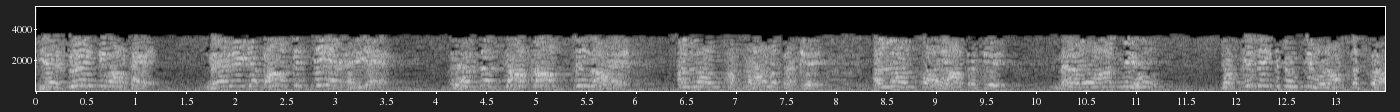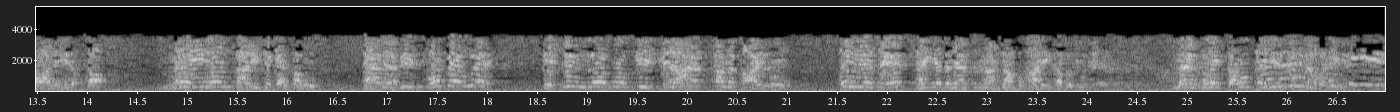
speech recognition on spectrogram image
یہ ظلم کی بات ہے۔ میں نے یہ بات اس لیے کہی ہے کہ حضرت کا کام زندہ ہے۔ اللہ ان کو سلامت رکھے، اللہ ان کو حیات رکھے۔ میں وہ آدمی ہوں جو کسی قسم کی منافقت پر ہوا نہیں رکھتا میں ایمانداری سے کہتا ہوں پہلے ابھی سوپے ہوئے کہ جن لوگوں کی ولایت کا میں قائل ہوں، ان میں سے ایک سید نیت اللہ شاہ بخاری کا وجود ہے۔ میں سمجھتا ہوں کہ یہ زندہ بنی ہے۔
